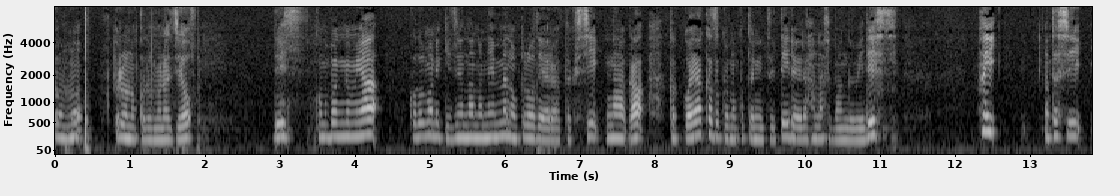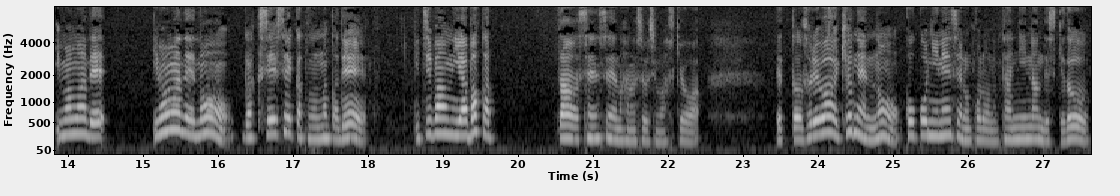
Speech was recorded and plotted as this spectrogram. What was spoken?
どうもプロの子供ラジオです。この番組は子供歴17年目のプロである私なが学校や家族のことについていろいろ話す番組です。はい。私今まで今までの学生生活の中で一番やばかった先生の話をします今日は。えっとそれは去年の高校2年生の頃の担任なんですけど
